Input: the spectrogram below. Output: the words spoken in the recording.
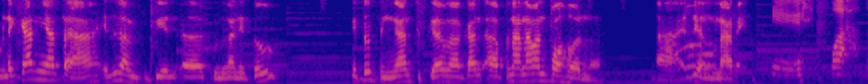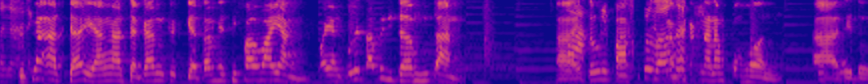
mereka ternyata itu sambil bikin eh, gunungan itu itu dengan juga melakukan uh, penanaman pohon. Nah, itu yang menarik. Oke, wah menarik. Juga ada yang mengadakan kegiatan festival wayang, wayang kulit tapi di dalam hutan. Nah, Wah, itu, itu pas mereka menanam pohon. Nah, Mhm. itu.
